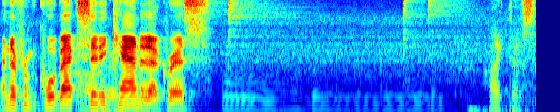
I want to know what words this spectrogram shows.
And they're from Quebec City, Canada, Chris. I like this.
